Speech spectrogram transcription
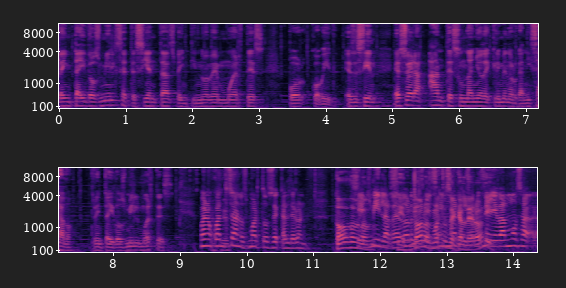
32.729 muertes por COVID. Es decir, eso era antes un año de crimen organizado, 32.000 muertes. Bueno, ¿cuántos eran los muertos de Calderón? Todos 100 los, mil, alrededor cien- todos de los 100 muertos de muertos. Calderón. Ahorita llevamos a-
